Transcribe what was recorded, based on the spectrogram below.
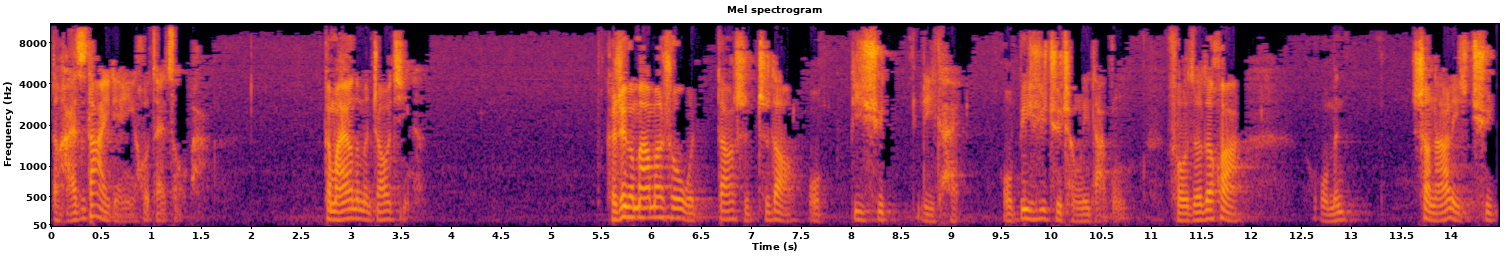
等孩子大一点以后再走吧。干嘛要那么着急呢？可这个妈妈说，我当时知道我必须离开，我必须去城里打工，否则的话，我们上哪里去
